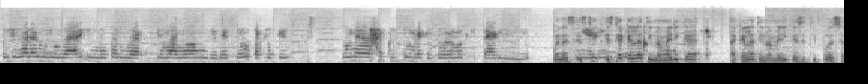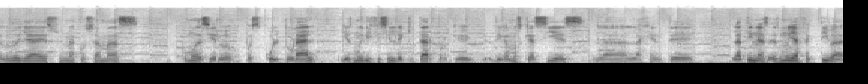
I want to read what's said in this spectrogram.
pues, llegar a algún lugar y no saludar de mano ni de beso, o sea, creo que es una costumbre que podemos quitar y... Bueno, es, que, es que acá en Latinoamérica, acá en Latinoamérica ese tipo de saludo ya es una cosa más, ¿cómo decirlo? Pues cultural y es muy difícil de quitar porque digamos que así es la, gente latina, es, muy afectiva,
